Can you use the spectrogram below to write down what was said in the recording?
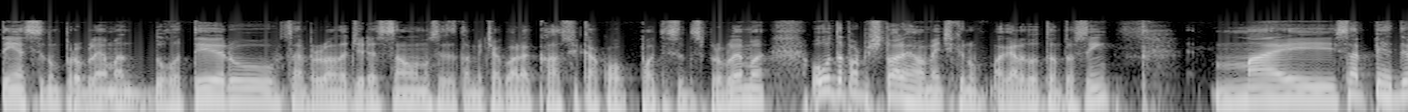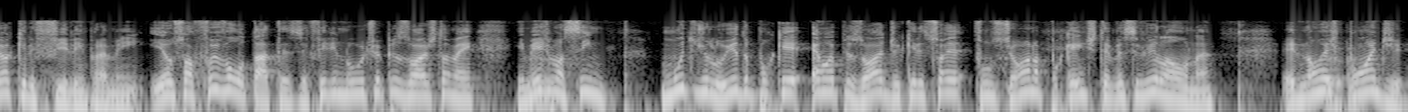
tenha sido um problema do roteiro, sabe, problema da direção, não sei exatamente agora classificar qual pode ter sido esse problema, ou da própria história realmente que não agradou tanto assim. Mas, sabe, perdeu aquele feeling para mim. E eu só fui voltar a ter esse feeling no último episódio também. E mesmo uhum. assim, muito diluído, porque é um episódio que ele só funciona porque a gente teve esse vilão, né? Ele não uhum. responde,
